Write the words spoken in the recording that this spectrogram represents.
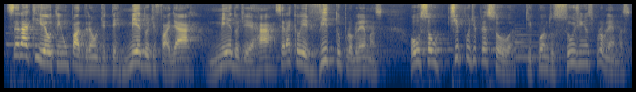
Será que eu tenho um padrão de ter medo de falhar, medo de errar? Será que eu evito problemas? Ou sou o tipo de pessoa que quando surgem os problemas,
